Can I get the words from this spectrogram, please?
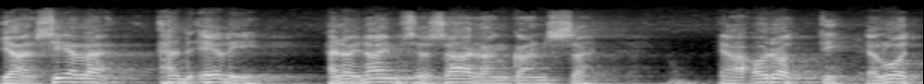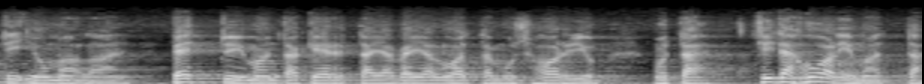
ja siellä hän eli. Hän oli naimisissa Saaran kanssa ja odotti ja luotti Jumalaan. Pettyi monta kertaa ja veidän luottamus horju, mutta sitä huolimatta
